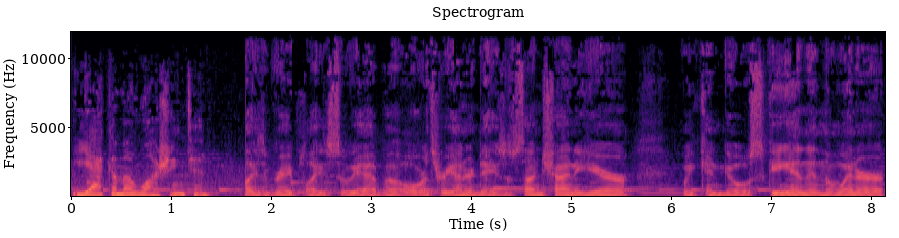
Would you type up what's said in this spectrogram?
Yakima, Washington. It's a great place. We have uh, over 300 days of sunshine a year. We can go skiing in the winter.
